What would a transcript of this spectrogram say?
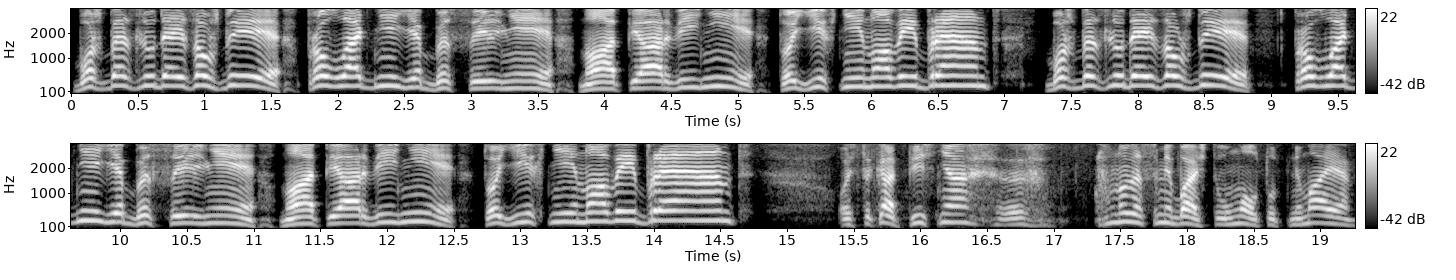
бо ж без людей завжди провладні є безсильні. Ну а піар війні то їхній новий бренд, бо ж без людей завжди. Провладні є безсильні, ну а піар війні то їхній новий бренд. Ось така пісня. Е, Ну, ви самі бачите, умов тут немає.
